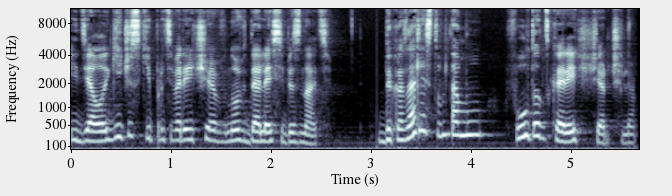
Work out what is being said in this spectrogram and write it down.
идеологические противоречия вновь дали о себе знать. Доказательством тому фултонская речь Черчилля.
